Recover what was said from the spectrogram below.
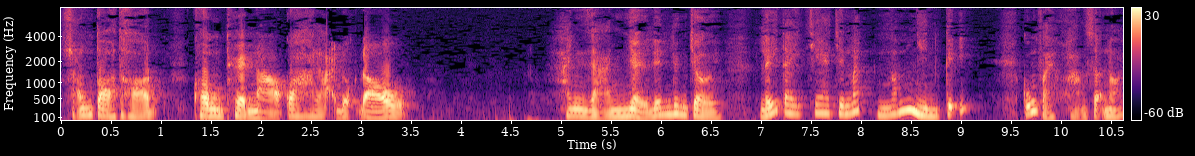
Sóng to thật, không thuyền nào qua lại được đâu. Hành giả nhảy lên lưng trời, lấy tay che trên mắt ngắm nhìn kỹ, cũng phải hoảng sợ nói,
